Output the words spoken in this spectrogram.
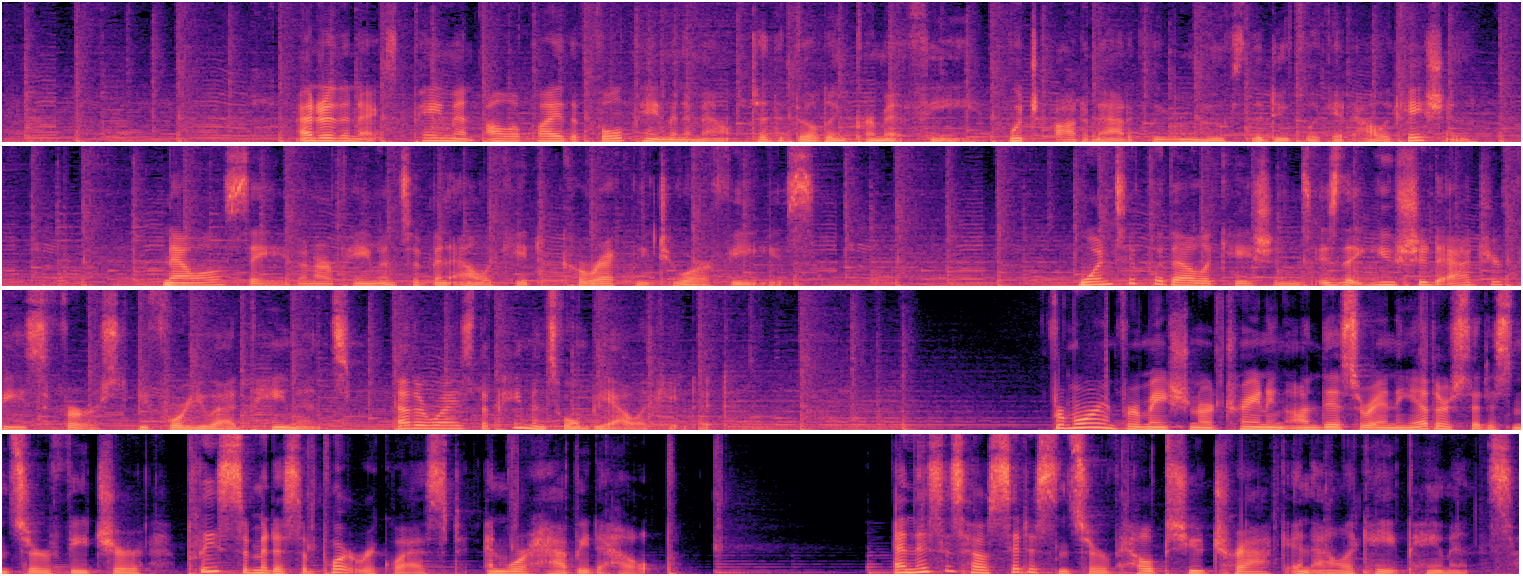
Under the next payment, I'll apply the full payment amount to the building permit fee, which automatically removes the duplicate allocation. Now I'll save and our payments have been allocated correctly to our fees. One tip with allocations is that you should add your fees first before you add payments, otherwise the payments won't be allocated. For more information or training on this or any other CitizenServe feature, please submit a support request, and we're happy to help. And this is how CitizenServe helps you track and allocate payments.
